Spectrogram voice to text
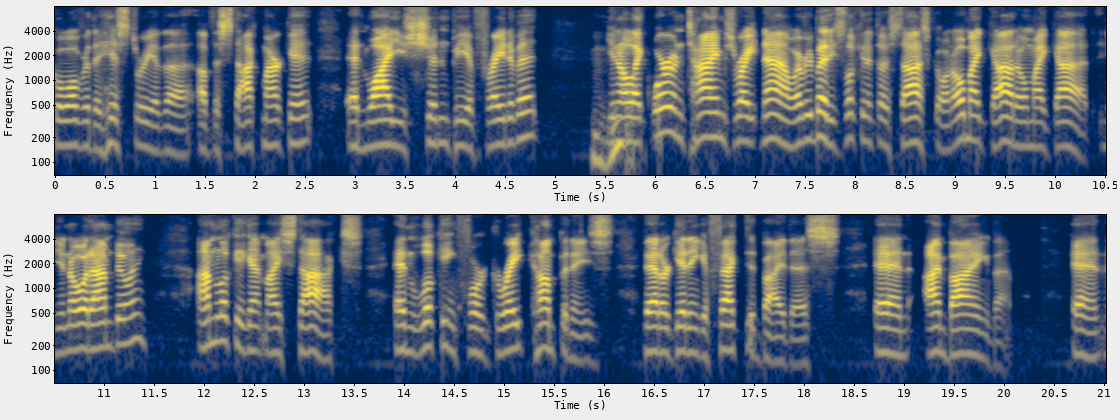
go over the history of the of the stock market and why you shouldn't be afraid of it. Mm-hmm. You know, like we're in times right now, everybody's looking at their stocks going, "Oh my god, oh my god." You know what I'm doing? I'm looking at my stocks and looking for great companies that are getting affected by this, and I'm buying them. And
